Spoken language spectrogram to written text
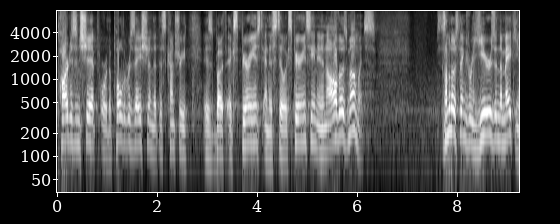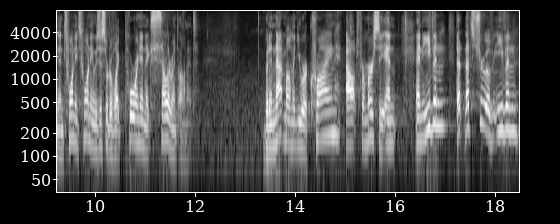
partisanship or the polarization that this country is both experienced and is still experiencing. And in all those moments, some of those things were years in the making, and 2020 was just sort of like pouring in accelerant on it. But in that moment, you were crying out for mercy. And, and even, that, that's true of even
